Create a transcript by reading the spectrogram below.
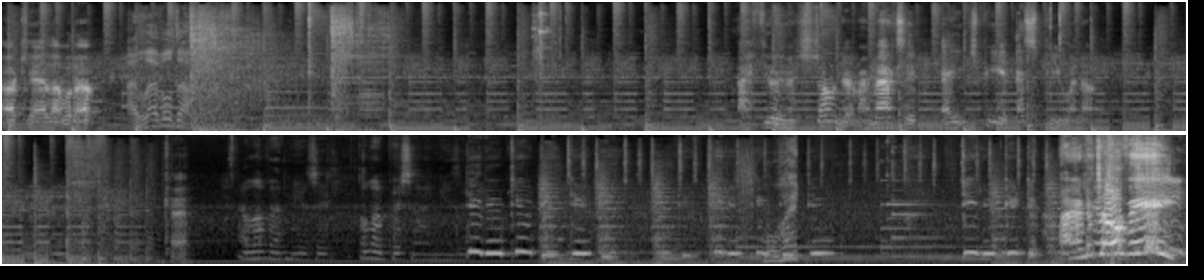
Okay, I leveled up. I leveled up. I feel even stronger. My max HP and SP went up. Music. I love Persona music. What? I am the trophy!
